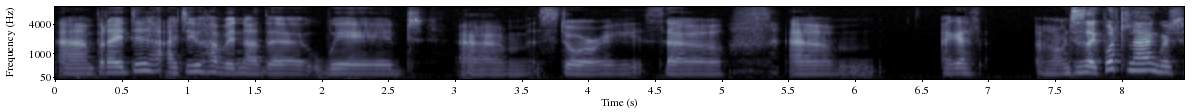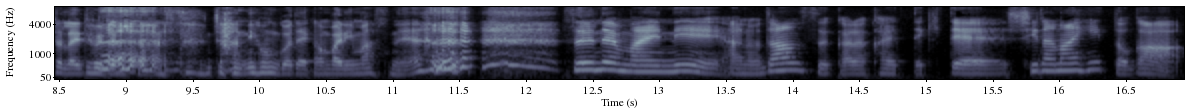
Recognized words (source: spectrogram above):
Um, but I did, I do have another weird um, story. So, um, I guess I'm just like, what language shall I do this first? じゃあ日本語で頑張りますね。数年前にあのダンスから帰ってきて知らない人が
